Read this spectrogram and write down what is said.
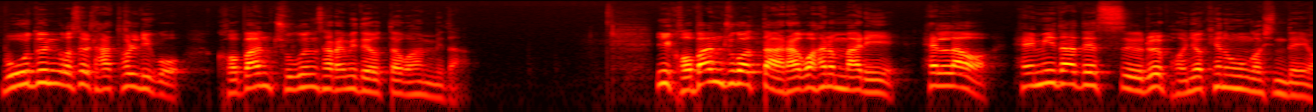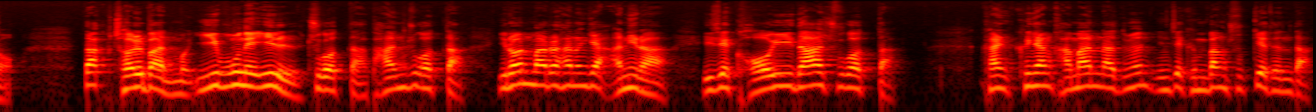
모든 것을 다 털리고 거반 죽은 사람이 되었다고 합니다. 이 거반 죽었다라고 하는 말이 헬라어 헤미다데스를 번역해 놓은 것인데요. 딱 절반, 뭐 2분의 1 죽었다, 반 죽었다, 이런 말을 하는 게 아니라 이제 거의 다 죽었다. 그냥 가만 놔두면 이제 금방 죽게 된다.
